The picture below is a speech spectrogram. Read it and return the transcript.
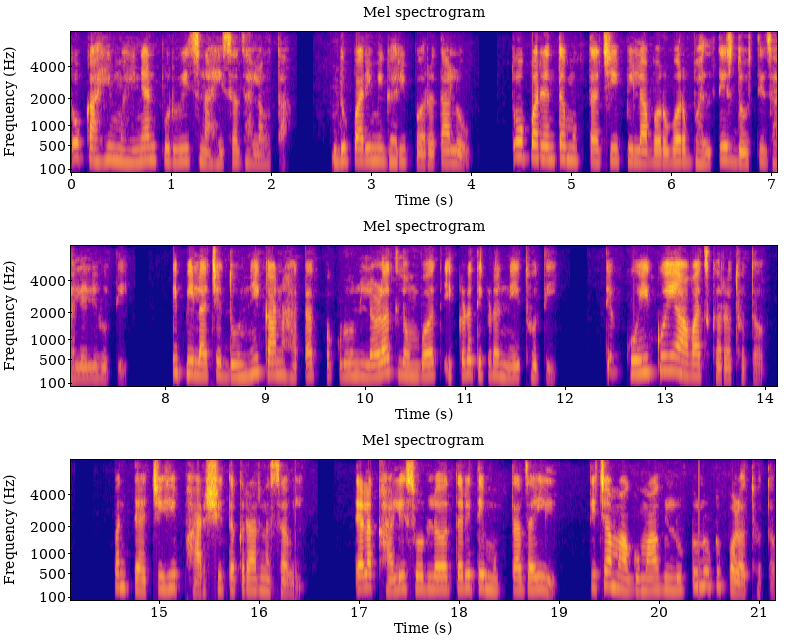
तो काही महिन्यांपूर्वीच नाहीसा झाला होता. दुपारी मी घरी परत आलो. तोपर्यंत मुक्ताची पिलाबरोबर भलतीच दोस्ती झालेली होती. ती पिलाचे दोन्ही कान हातात पकडून लळत लोंबत इकडं तिकडं नेत होती. ते कुई कुई आवाज करत होतं. पण त्याचीही फारशी तक्रार नसावी. त्याला खाली सोडलं तरी ते मुक्ता जाईल तिच्या मागोमाग लुटू लुटू पळत होतं.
